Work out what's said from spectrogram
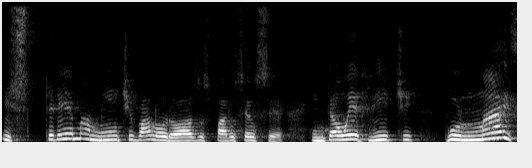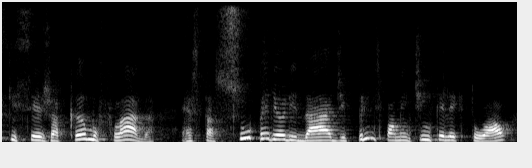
extremamente valorosos para o seu ser. Então, evite, por mais que seja camuflada, esta superioridade, principalmente intelectual,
